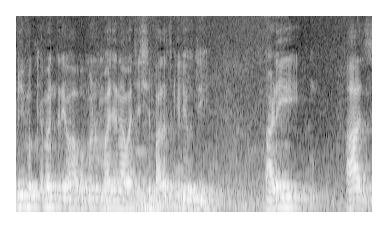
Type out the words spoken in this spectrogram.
मी मुख्यमंत्री व्हावं म्हणून माझ्या नावाची शिफारस केली होती. आणि आज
